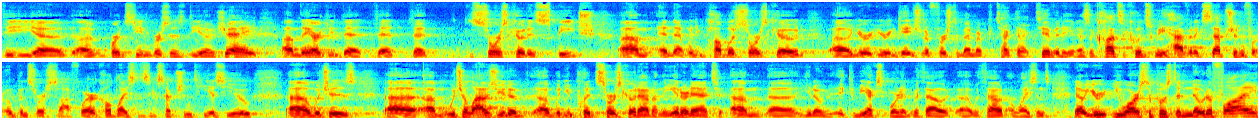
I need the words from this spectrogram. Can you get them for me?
the uh, uh, Bernstein versus DOJ, um, they argued that, that, that source code is speech, um, and that when you publish source code, uh, you're, you're engaged in a First Amendment protected activity. And as a consequence, we have an exception for open source software called license exception TSU, uh, which is uh, um, which allows you to uh, when you put source code out on the internet, um, uh, you know it can be exported without without a license. Now you're you are supposed to notify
